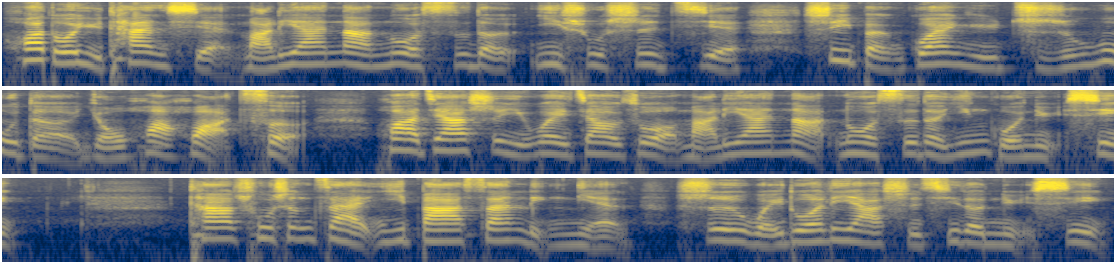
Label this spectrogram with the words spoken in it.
《花朵与探险：玛丽安娜·诺斯的艺术世界》是一本关于植物的油画画册，画家是一位叫做玛丽安娜·诺斯的英国女性。她出生在一八三零年，是维多利亚时期的女性。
